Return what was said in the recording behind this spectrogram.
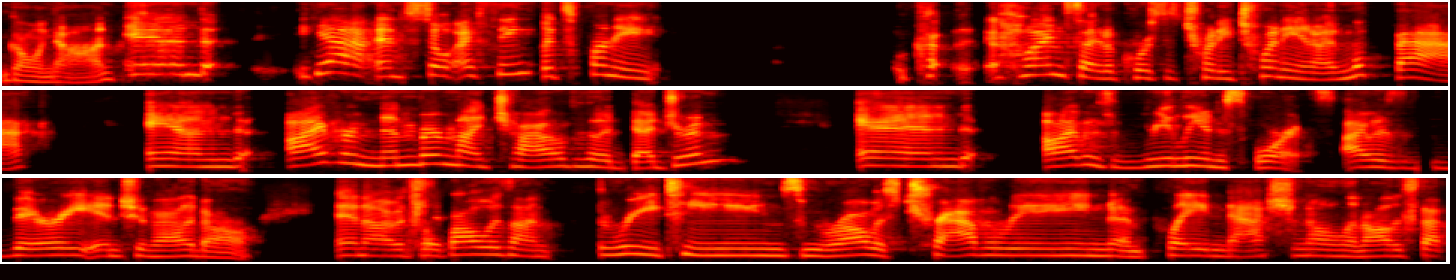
going on. And yeah, and so I think it's funny hindsight of course is 2020 and I look back and I remember my childhood bedroom, and I was really into sports. I was very into volleyball, and I was like always on three teams. We were always traveling and playing national and all this stuff.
